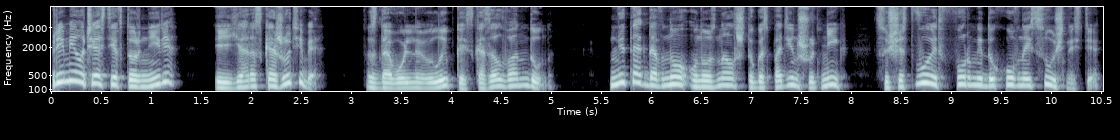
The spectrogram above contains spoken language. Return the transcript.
«Прими участие в турнире, и я расскажу тебе», с довольной улыбкой сказал Ван Дун. Не так давно он узнал, что господин Шутник существует в форме духовной сущности,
